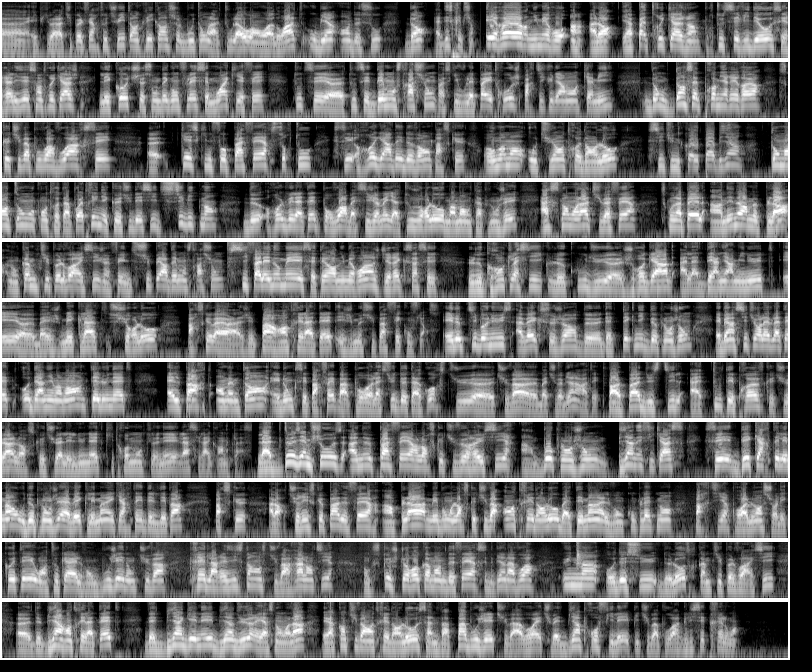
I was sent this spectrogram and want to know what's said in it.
puis voilà, tu peux le faire tout de suite en cliquant sur le bouton là, tout là-haut en haut à droite ou bien en dessous dans la description. Erreur numéro 1. Alors, il n'y a pas de trucage hein. pour toutes ces vidéos, c'est réalisé sans trucage. Les coachs se sont dégonflés, c'est moi qui ai fait toutes ces, toutes ces démonstrations parce qu'ils ne voulaient pas être rouges, particulièrement Camille. Donc, dans cette première erreur, ce que tu vas pouvoir voir, c'est euh, qu'est-ce qu'il ne faut pas faire Surtout, c'est regarder devant parce que au moment où tu entres dans l'eau, si tu ne colles pas bien ton menton contre ta poitrine et que tu décides subitement de relever la tête pour voir bah, si jamais il y a toujours l'eau au moment où tu as plongé, à ce moment-là, tu vas faire ce qu'on appelle un énorme plat. Donc comme tu peux le voir ici, je fais une super démonstration. S'il fallait nommer cette erreur numéro 1, je dirais que ça c'est le grand classique, le coup du euh, je regarde à la dernière minute et euh, bah, je m'éclate sur l'eau parce que bah, voilà, j'ai pas rentré la tête et je me suis pas fait confiance. Et le petit bonus avec ce genre de, technique de plongeon, eh bien si tu relèves la tête au dernier moment, tes lunettes elles partent en même temps et donc c'est parfait bah, pour la suite de ta course, tu, euh, vas, euh, bah, tu vas bien la rater. Je parle pas du style à toute épreuve que tu as lorsque tu as les lunettes qui te remontent le nez, là c'est la grande classe. La deuxième chose à ne pas faire lorsque tu veux réussir un beau plongeon bien efficace, c'est d'écarter les mains ou de plonger avec les mains écartées dès le départ parce que, alors tu risques pas de faire un plat, mais bon, lorsque tu vas entrer dans l'eau, bah, tes mains, elles vont complètement partir probablement sur les côtés ou en tout cas, elles vont bouger. Donc tu vas créer de la résistance, tu vas ralentir. Donc ce que je te recommande de faire, c'est de bien avoir une main au-dessus de l'autre, comme tu peux le voir ici, euh, de bien rentrer la tête, d'être bien gainé, bien dur, et à ce moment-là, eh ben, quand tu vas entrer dans l'eau, ça ne va pas bouger, tu vas, avoir, tu vas être bien profilé, et puis tu vas pouvoir glisser très loin.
